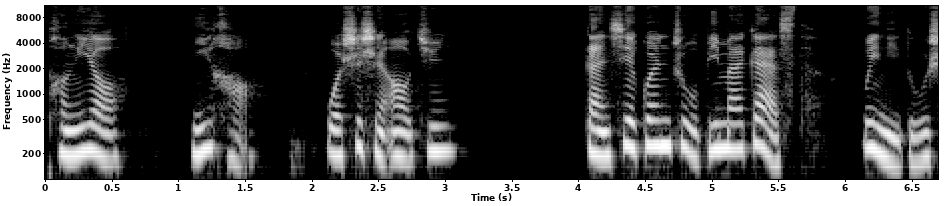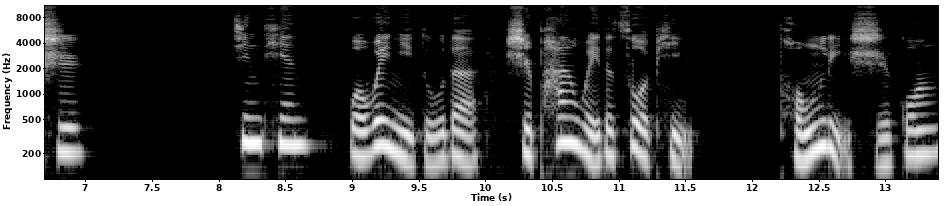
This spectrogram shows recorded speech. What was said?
朋友，你好，我是沈傲君，感谢关注 Be My Guest，为你读诗。今天我为你读的是潘维的作品《同理时光》。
